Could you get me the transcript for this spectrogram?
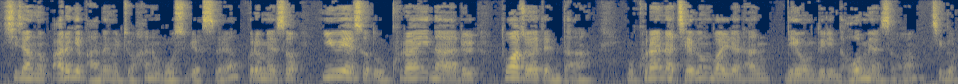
시장은 빠르게 반응을 좀 하는 모습이었어요. 그러면서 이후에서도 우크라이나를 도와줘야 된다. 우크라이나 재건 관련한 내용들이 나오면서 지금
